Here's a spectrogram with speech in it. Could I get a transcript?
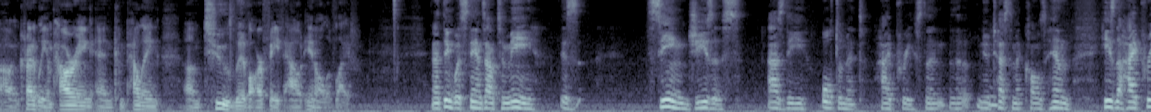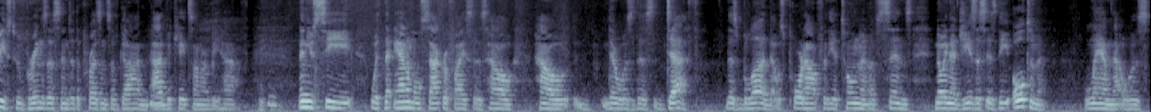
uh, incredibly empowering and compelling um, to live our faith out in all of life and I think what stands out to me is seeing Jesus as the ultimate high priest the, the New mm-hmm. Testament calls him he's the high priest who brings us into the presence of God and mm-hmm. advocates on our behalf mm-hmm. Then you see with the animal sacrifices how how there was this death, this blood that was poured out for the atonement of sins, knowing that Jesus is the ultimate lamb that was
